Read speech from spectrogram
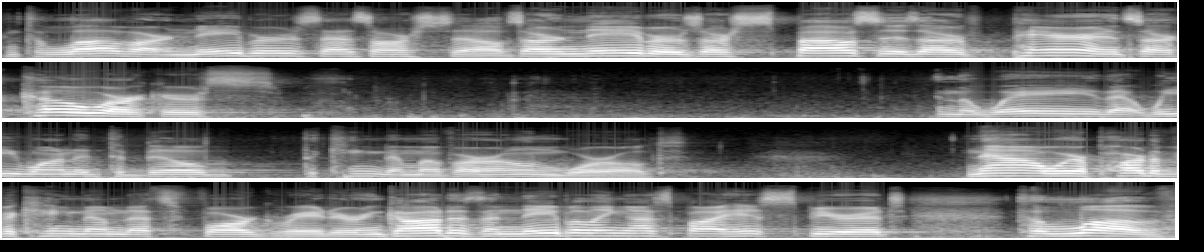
And to love our neighbors as ourselves, our neighbors, our spouses, our parents, our coworkers, in the way that we wanted to build the kingdom of our own world. Now we're part of a kingdom that's far greater, and God is enabling us by His Spirit to love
